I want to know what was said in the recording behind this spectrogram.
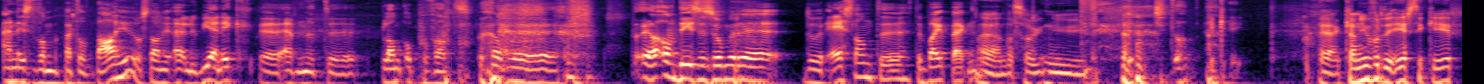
en is het dan beperkt tot België? We staan nu, eh, Louis en ik eh, hebben het eh, plan opgevat om, eh, ja, om deze zomer eh, door IJsland eh, te bikepacken. Nou ja, dat zou ik nu... ik, ja, ik kan nu voor de eerste keer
